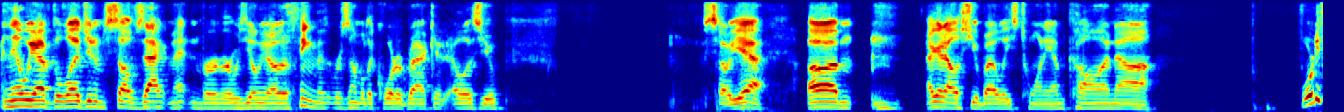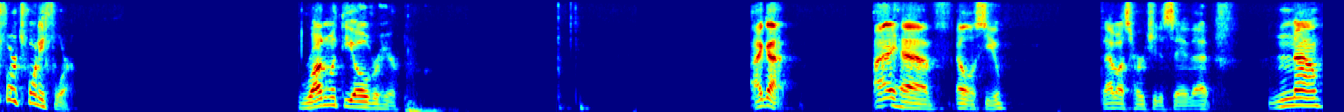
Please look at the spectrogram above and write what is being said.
And then we have the legend himself, Zach Mettenberger, was the only other thing that resembled a quarterback at LSU. So yeah, um, I got LSU by at least 20. I'm calling uh, 44-24. Run with the over here. I got. I have LSU. That must hurt you to say that. No,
